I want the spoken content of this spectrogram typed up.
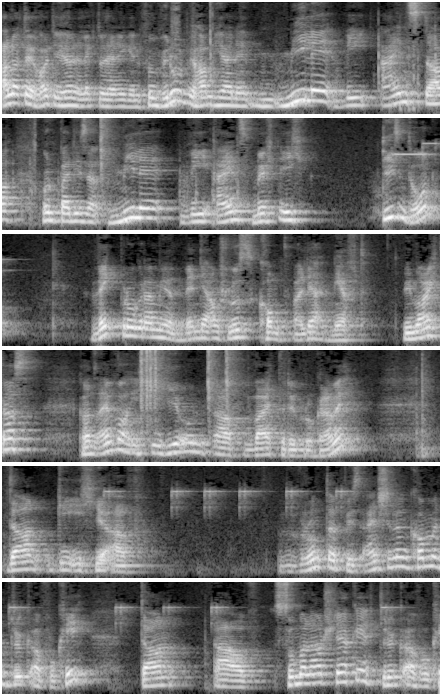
Hallo Leute, heute hier eine Elektrotechnik in 5 Minuten. Wir haben hier eine Miele W1 da und bei dieser Miele W1 möchte ich diesen Ton wegprogrammieren, wenn der am Schluss kommt, weil der nervt. Wie mache ich das? Ganz einfach, ich gehe hier unten auf weitere Programme, dann gehe ich hier auf runter bis Einstellungen kommen, drücke auf OK, dann auf Summerlautstärke, drücke auf OK.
